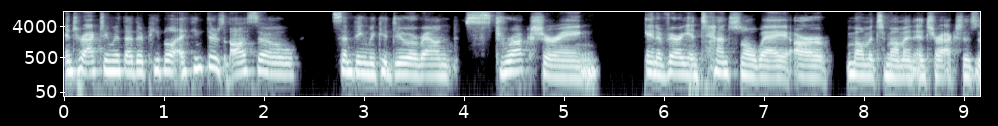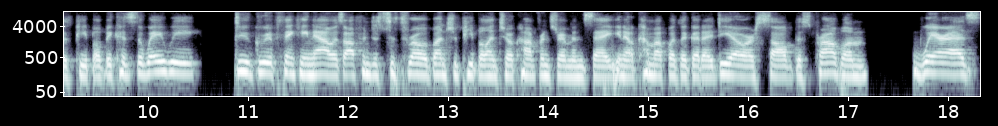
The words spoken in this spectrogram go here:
interacting with other people. I think there's also something we could do around structuring in a very intentional way our moment to moment interactions with people because the way we do group thinking now is often just to throw a bunch of people into a conference room and say, you know, come up with a good idea or solve this problem. Whereas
